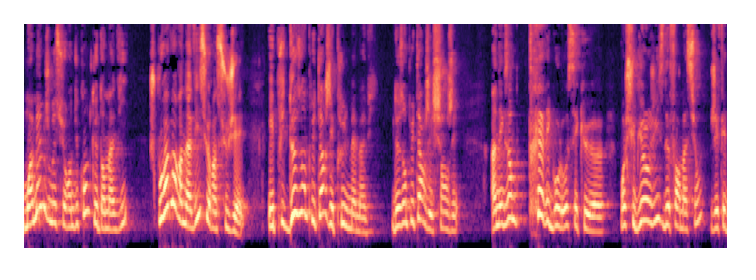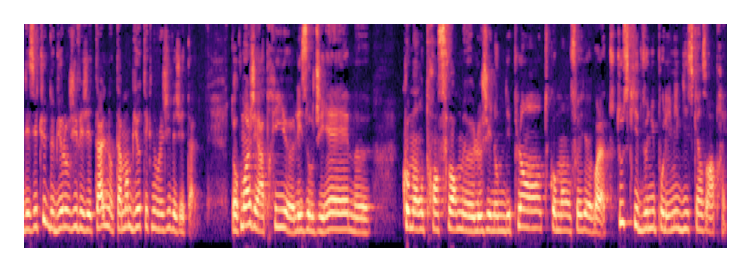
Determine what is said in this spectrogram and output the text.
Moi-même, je me suis rendu compte que dans ma vie, je pouvais avoir un avis sur un sujet, et puis deux ans plus tard, j'ai plus le même avis. Deux ans plus tard, j'ai changé. Un exemple très rigolo, c'est que euh, moi, je suis biologiste de formation. J'ai fait des études de biologie végétale, notamment biotechnologie végétale. Donc moi, j'ai appris euh, les OGM, euh, comment on transforme le génome des plantes, comment on fait, voilà, tout ce qui est devenu polémique 10-15 ans après.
